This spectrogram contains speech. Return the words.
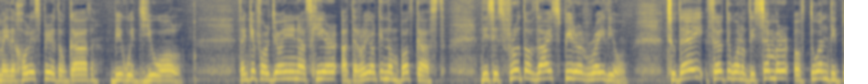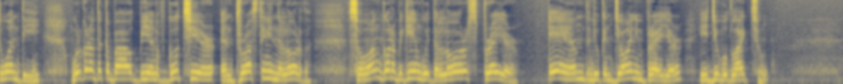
May the Holy Spirit of God be with you all. Thank you for joining us here at the Royal Kingdom Podcast. This is Fruit of Thy Spirit Radio. Today, 31 of December of 2020, we're going to talk about being of good cheer and trusting in the Lord. So I'm going to begin with the Lord's Prayer, and you can join in prayer if you would like to.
